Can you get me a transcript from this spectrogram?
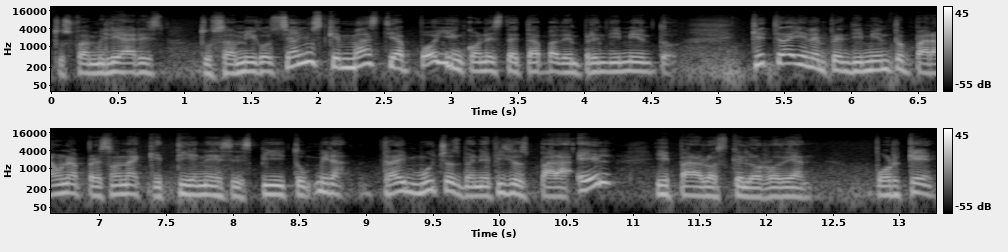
tus familiares, tus amigos, sean los que más te apoyen con esta etapa de emprendimiento. ¿Qué trae el emprendimiento para una persona que tiene ese espíritu? Mira, trae muchos beneficios para él y para los que lo rodean. ¿Por qué?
